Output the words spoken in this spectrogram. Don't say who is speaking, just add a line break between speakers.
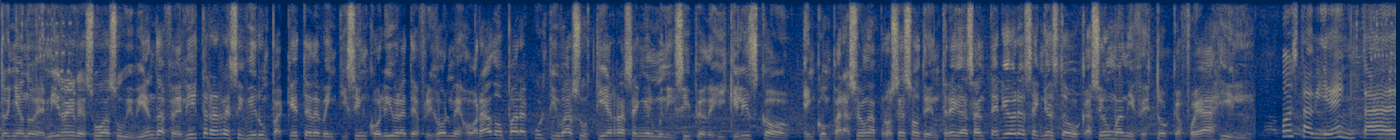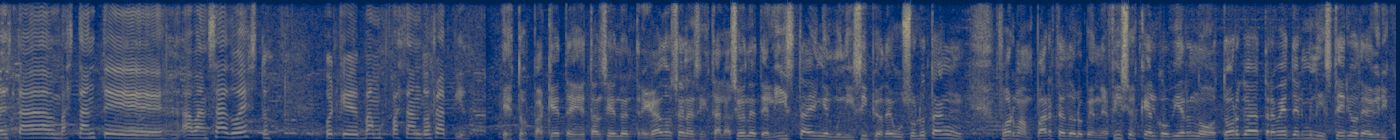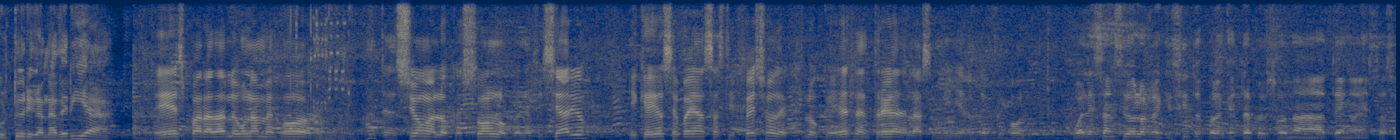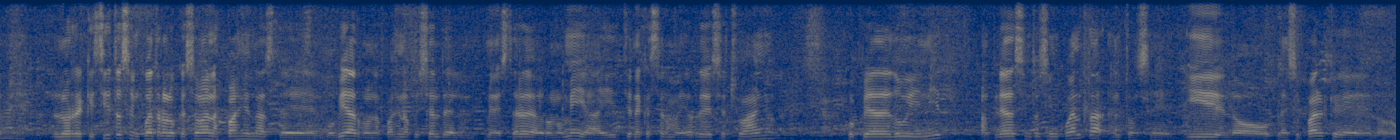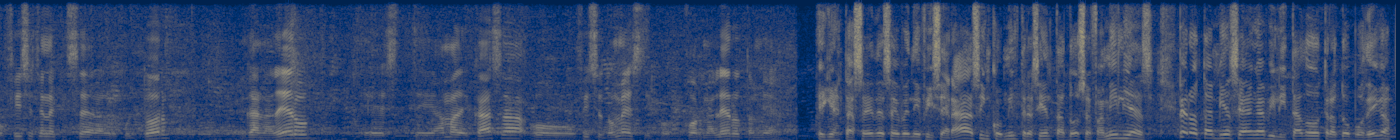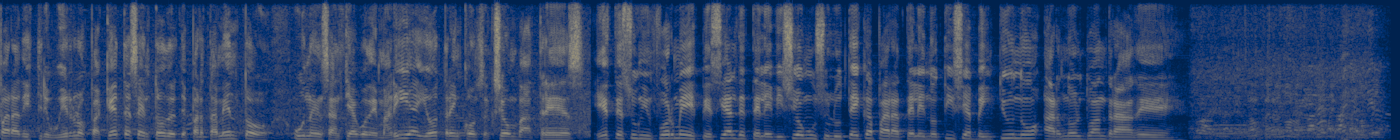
Doña Noemí regresó a su vivienda feliz tras recibir un paquete de 25 libras de frijol mejorado para cultivar sus tierras en el municipio de Jiquilisco. En comparación a procesos de entregas anteriores, en esta ocasión manifestó que fue ágil.
Está bien, está, está bastante avanzado esto porque vamos pasando rápido.
Estos paquetes están siendo entregados en las instalaciones del ISTA en el municipio de Usulután. Forman parte de los beneficios que el gobierno otorga a través del Ministerio de Agricultura y Ganadería
es para darle una mejor atención a lo que son los beneficiarios y que ellos se vayan satisfechos de lo que es la entrega de la semilla de frijol.
¿Cuáles han sido los requisitos para que esta persona tenga esta semilla?
Los requisitos se encuentran lo que son en las páginas del gobierno, en la página oficial del Ministerio de Agronomía. Ahí tiene que ser mayor de 18 años, copia de DUI y NIT, ampliada de 150, entonces, y lo principal que los oficios tienen que ser agricultor, ganadero, este, ama de casa o oficio doméstico, jornalero también.
En esta sede se beneficiará a 5.312 familias, pero también se han habilitado otras dos bodegas para distribuir los paquetes en todo el departamento, una en Santiago de María y otra en Concepción Batres. Este es un informe especial de Televisión Usuluteca para Telenoticias 21, Arnoldo Andrade.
